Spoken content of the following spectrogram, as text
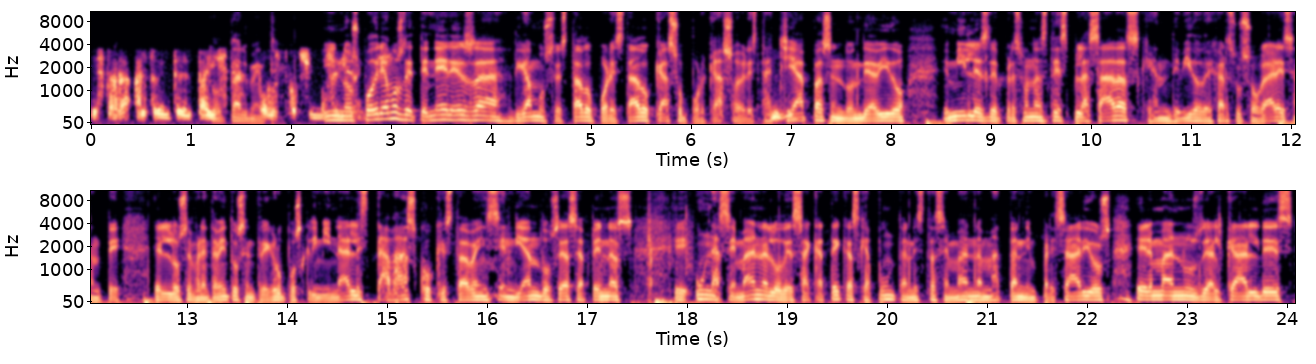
estará al frente del país por los próximos Y nos podríamos detener esa, digamos, estado por estado, caso por caso. A ver, está Chiapas, en donde ha habido miles de personas desplazadas que han debido dejar sus hogares ante eh, los enfrentamientos entre grupos criminales. Tabasco, que estaba hace apenas eh, una semana, lo de Zacatecas, que apuntan esta semana, matan empresarios, hermanos de alcaldes,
